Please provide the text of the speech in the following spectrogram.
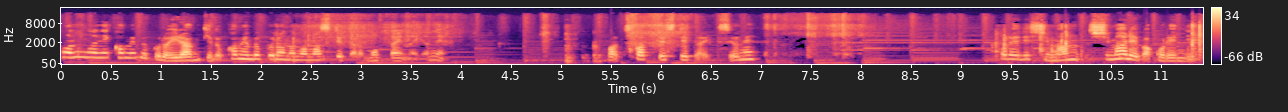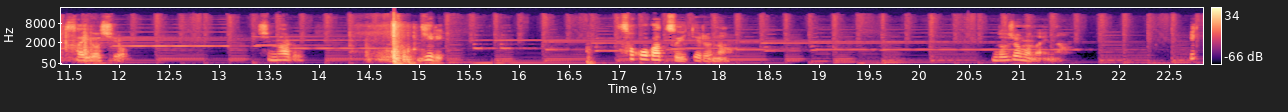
こんなに紙袋いらんけど、紙袋のまま捨てたらもったいないよね。やっぱ使って捨てたいですよね。これで閉まん、閉まればこれに採用しよう。閉まるギリ。底がついてるな。どうしようもないな。一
